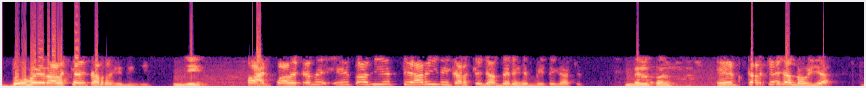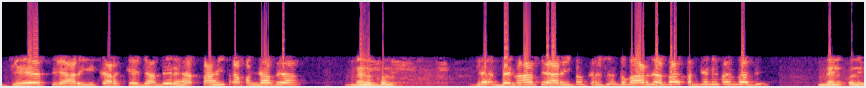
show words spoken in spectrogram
ਦੋਹੇ ਰਲ ਕੇ ਕਰ ਰਹੇ ਨੇ ਜੀ। ਜੀ। ਭਾਜਪਾ ਵਾਲੇ ਕਹਿੰਦੇ ਇਹ ਤਾਂ ਜੀ ਇਹ ਤਿਆਰੀ ਨਹੀਂ ਕਰਕੇ ਜਾਂਦੇ ਰਹੇ ਮੀਟਿੰਗਾਂ 'ਚ। ਬਿਲਕੁਲ। ਇਸ ਕਰਕੇ ਗੱਲ ਹੋਈ ਆ। ਜੇ ਤਿਆਰੀ ਕਰਕੇ ਜਾਂਦੇ ਰਹੇ ਤਾਂ ਹੀ ਤਾਂ ਪੰਗਾ ਪਿਆ। ਬਿਲਕੁਲ। ਜੇ ਬਿਨਾਂ ਤਿਆਰੀ ਤੋਂ ਕ੍ਰਿਸ਼ਨ ਕੁਮਾਰ ਜਾਂਦਾ ਪੰਗੇ ਨਹੀਂ ਪੈਂਦਾ ਸੀ। ਬਿਲਕੁਲ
